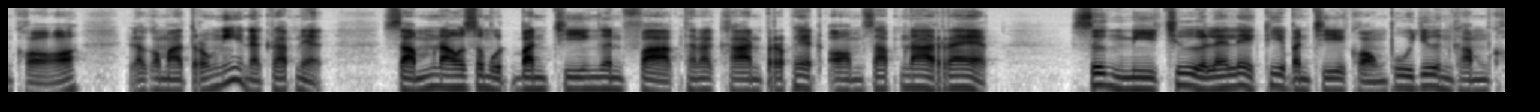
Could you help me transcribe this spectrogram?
ำขอ แล้วก็มาตรงนี้นะครับเนี่ยสำเนาสมุดบัญชีเงินฝากธนาคารประเภทออมทรัพย์หน้าแรก ซึ่งมีชื่อและเลขที่บัญชีของผู้ยื่นคำข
